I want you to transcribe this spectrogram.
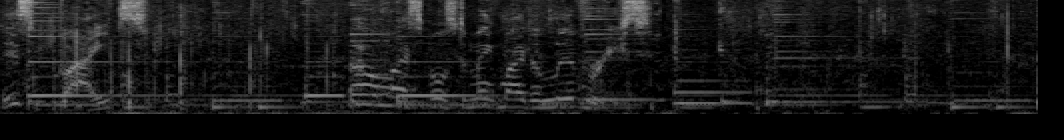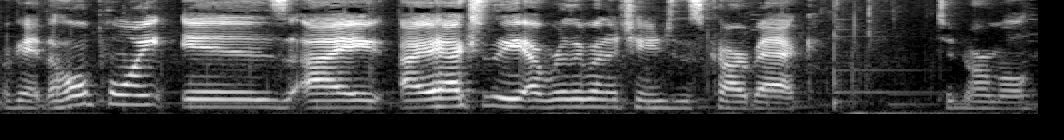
This bites. How am I supposed to make my deliveries? Okay, the whole point is I I actually I really want to change this car back to normal.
